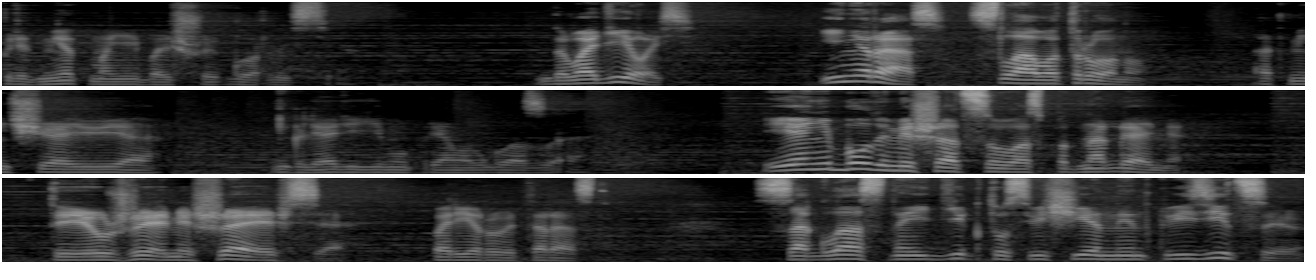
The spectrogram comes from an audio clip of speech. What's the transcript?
Предмет моей большой гордости. Доводилось. И не раз, слава трону, отмечаю я, глядя ему прямо в глаза. Я не буду мешаться у вас под ногами. «Ты уже мешаешься», — парирует Эраст. «Согласно эдикту Священной Инквизиции,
